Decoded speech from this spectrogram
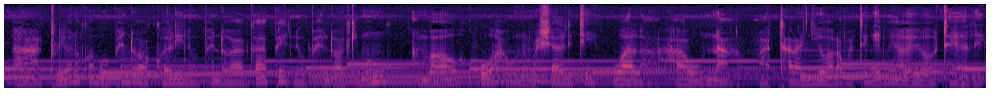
uh, tuliona kwamba upendo wa kweli ni upendo wa agape ni upendo wa kimungu ambao huwa hauna masharti wala hauna matarajio wala mategemeo yoyote yale.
